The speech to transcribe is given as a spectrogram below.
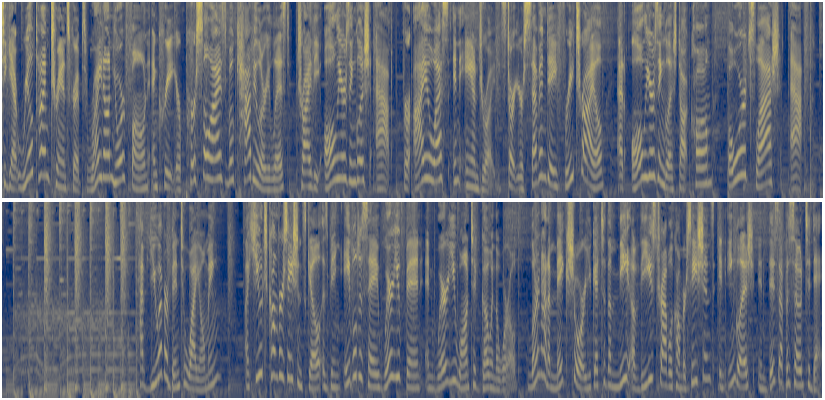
To get real time transcripts right on your phone and create your personalized vocabulary list, try the All Ears English app for iOS and Android. Start your seven day free trial at allearsenglish.com forward slash app. Have you ever been to Wyoming? A huge conversation skill is being able to say where you've been and where you want to go in the world. Learn how to make sure you get to the meat of these travel conversations in English in this episode today.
